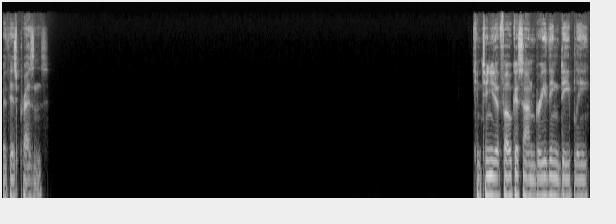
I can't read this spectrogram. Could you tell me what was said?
with His presence. Continue to focus on breathing deeply,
